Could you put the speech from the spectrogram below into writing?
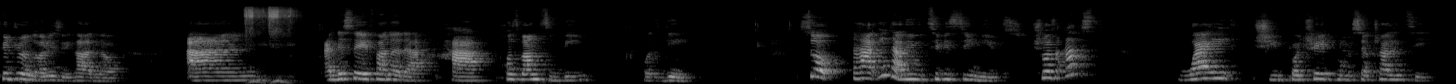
Pedro was always with her now. And Adesoye found out that her husband to be was gay. So, her interview with TVC News, she was asked why she portrayed homosexuality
